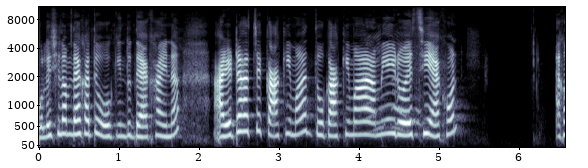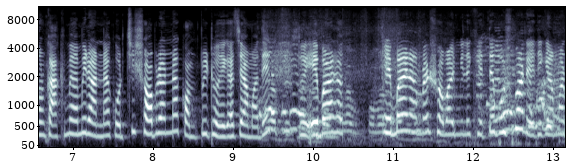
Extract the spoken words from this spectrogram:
বলেছিলাম দেখাতে ও কিন্তু দেখায় না। আর এটা হচ্ছে কাকিমা তো কাকিমা আর আমি রয়েছি এখন। এখন কাকিমা আমি রান্না করছি সব রান্না কমপ্লিট হয়ে গেছে আমাদের। তো এবার এবার আমরা সবাই মিলে খেতে বসবো আর এদিকে আমার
